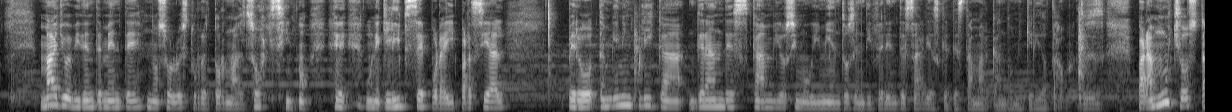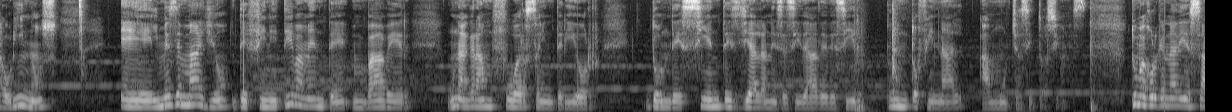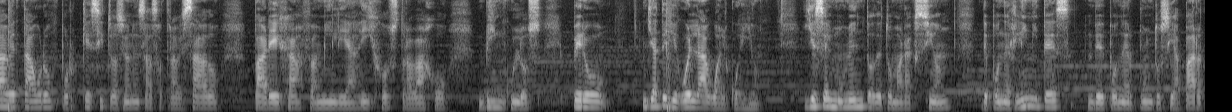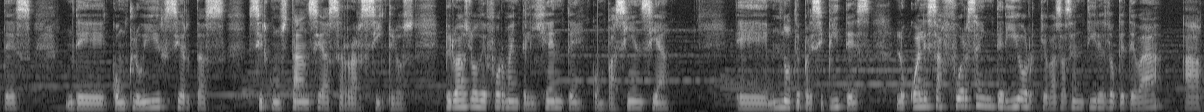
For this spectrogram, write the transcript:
Mayo evidentemente no solo es tu retorno al sol, sino eh, un eclipse por ahí parcial, pero también implica grandes cambios y movimientos en diferentes áreas que te está marcando mi querido Tauro. Entonces, para muchos taurinos, el mes de mayo definitivamente va a haber una gran fuerza interior donde sientes ya la necesidad de decir punto final a muchas situaciones. Tú mejor que nadie sabe, Tauro, por qué situaciones has atravesado, pareja, familia, hijos, trabajo, vínculos, pero ya te llegó el agua al cuello y es el momento de tomar acción, de poner límites, de poner puntos y apartes, de concluir ciertas circunstancias, cerrar ciclos, pero hazlo de forma inteligente, con paciencia, eh, no te precipites, lo cual esa fuerza interior que vas a sentir es lo que te va a...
